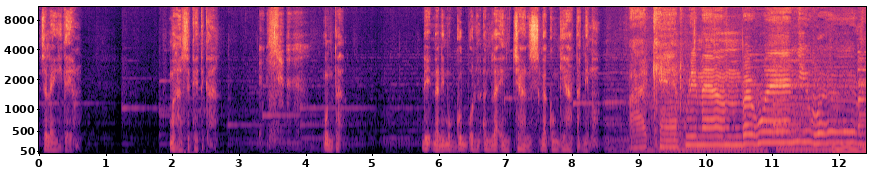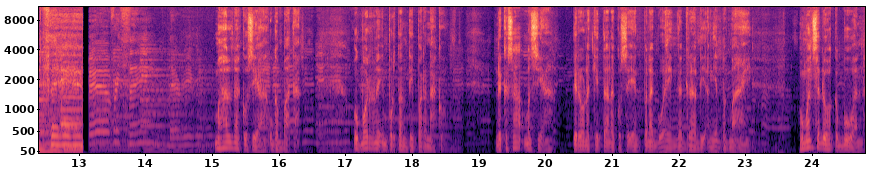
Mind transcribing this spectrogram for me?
sa laing gayon. Mahal sa ka. Unta, di na nimo gubon ang laing chance nga kung gihatag nimo. I can't remember when you weren't there. Everything there is. Mahal na ko siya ug ang bata. Ug mora na importante para nako. Nakasa man siya, pero nakita na ko sa iyang panagway nga grabe ang iyang pagmahay. Human sa duha ka buwan,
